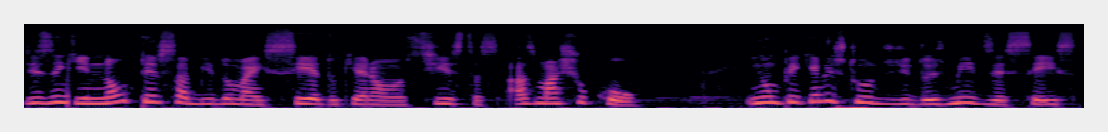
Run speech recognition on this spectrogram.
dizem que não ter sabido mais cedo que eram autistas as machucou. Em um pequeno estudo de 2016,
